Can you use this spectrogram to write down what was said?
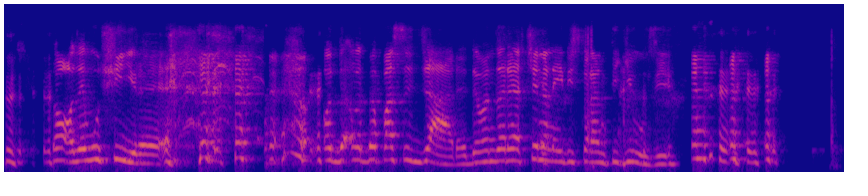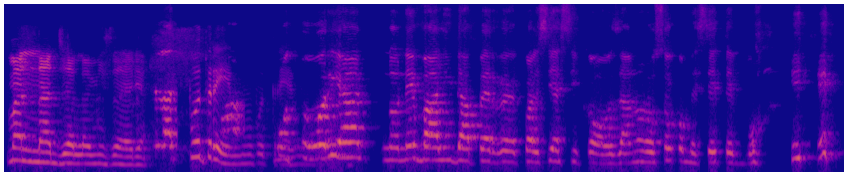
No, devo uscire. ho, da, ho da passeggiare, devo andare a cena nei ristoranti chiusi. Mannaggia la miseria. La potremmo, potremmo. La motoria non è valida per qualsiasi cosa, non lo so come siete voi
